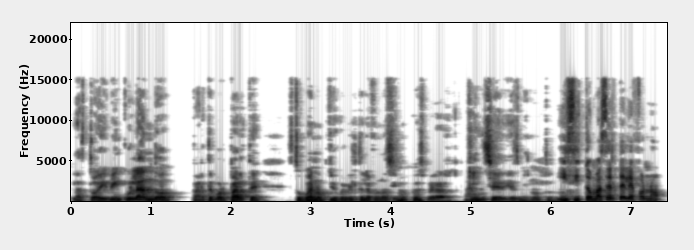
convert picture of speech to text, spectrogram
la estoy vinculando parte por parte. Esto, bueno, yo creo que el teléfono sí me puede esperar 15, ah. 10 minutos. Y si tomas el teléfono,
